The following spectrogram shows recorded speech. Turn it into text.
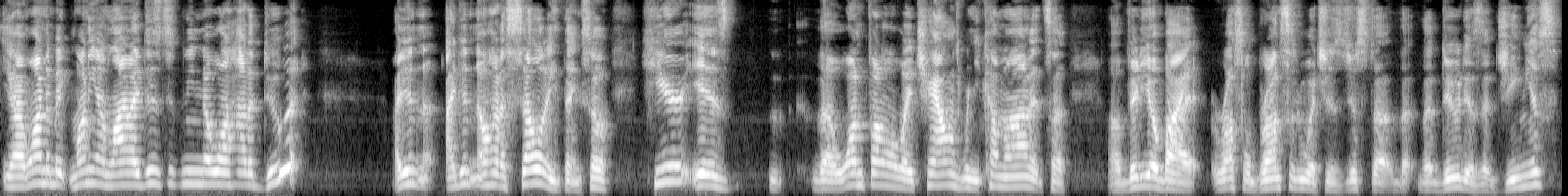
you know, I wanted to make money online. I just didn't even know how to do it. I didn't I didn't know how to sell anything. So here is the one funnel away challenge. When you come on, it's a, a video by Russell Brunson, which is just a, the, the dude is a genius.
